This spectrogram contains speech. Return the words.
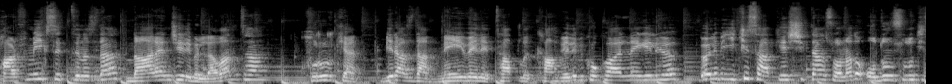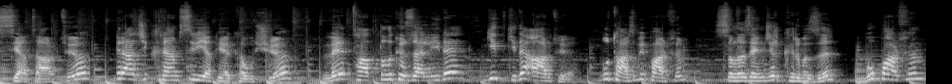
Parfümü ilk sıktığınızda narencili bir lavanta, kururken biraz daha meyveli, tatlı, kahveli bir koku haline geliyor. Böyle bir 2 saat geçtikten sonra da odunsuluk hissiyatı artıyor. Birazcık kremsi bir yapıya kavuşuyor ve tatlılık özelliği de gitgide artıyor. Bu tarz bir parfüm. Sıla Zencir Kırmızı. Bu parfüm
